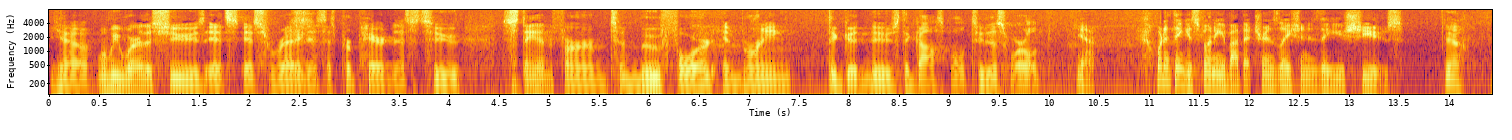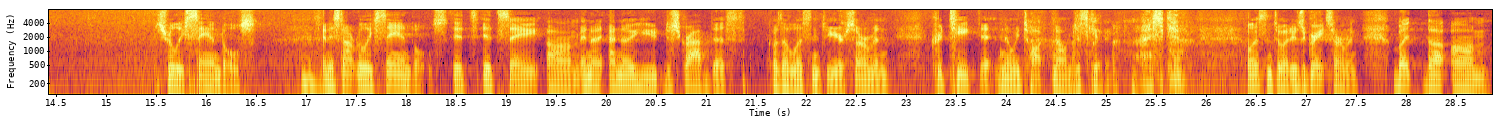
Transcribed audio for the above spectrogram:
yeah, when we wear the shoes, it's, it's readiness, it's preparedness to stand firm, to move forward, and bring the good news, the gospel, to this world. Yeah. What I think is funny about that translation is they use shoes. Yeah. It's really sandals. Mm-hmm. And it's not really sandals. It's, it's a, um, and I, I know you described this because I listened to your sermon, critiqued it, and then we talked. No, I'm just kidding. I'm just kidding. I listened to it. It was a great sermon. But the, um,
